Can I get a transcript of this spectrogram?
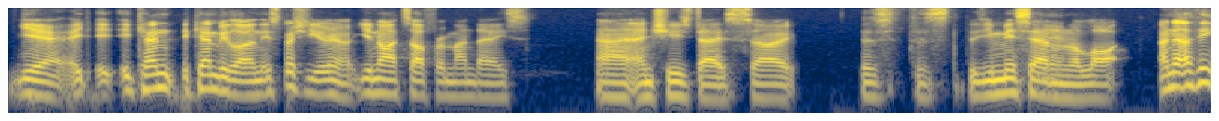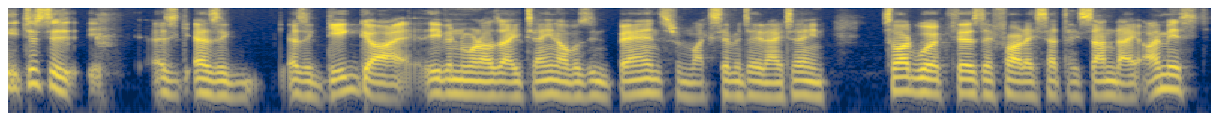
yeah, it, it, it can it can be lonely, especially you know, your nights off are Mondays uh, and Tuesdays. So there's there's you miss out Yeah. on a lot. And I think just as as as a as a gig guy, even when I was 18, I was in bands from like 17, 18. So I'd work Thursday, Friday, Saturday, Sunday. I missed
